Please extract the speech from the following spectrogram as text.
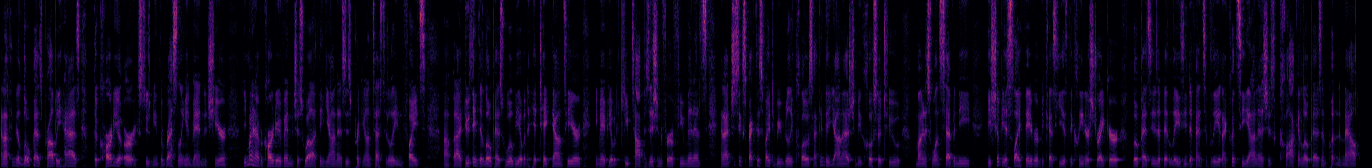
And I think that Lopez probably has the cardio, or excuse me, the wrestling advantage advantage here. He might have a cardio advantage as well. I think Yanez is pretty untested late in fights, uh, but I do think that Lopez will be able to hit takedowns here. He may be able to keep top position for a few minutes, and I just expect this fight to be really close. I think that Yanez should be closer to minus 170. He should be a slight favorite because he is the cleaner striker. Lopez is a bit lazy defensively, and I could see Yanez just clocking Lopez and putting him out.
